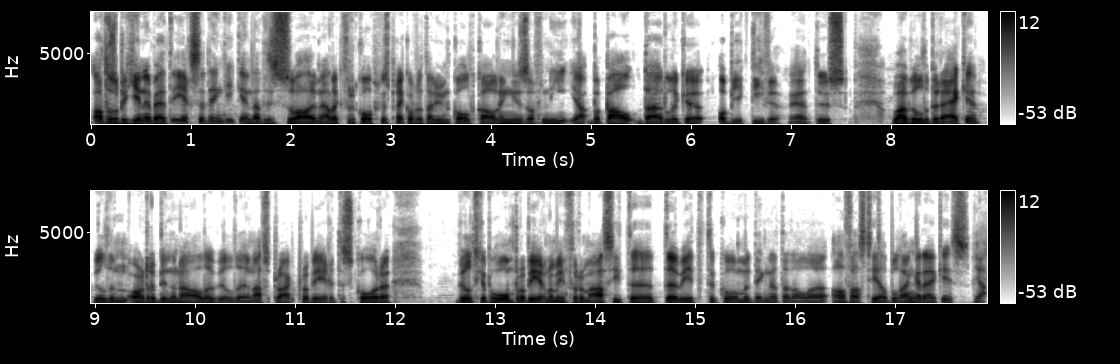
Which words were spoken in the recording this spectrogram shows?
laten we beginnen bij het eerste, denk ik. En dat is zoal in elk verkoopgesprek, of dat dan nu een cold calling is of niet. Ja, bepaal duidelijke objectieven. Hè. Dus wat wilde bereiken? Wilde een order binnenhalen? Wilde een afspraak proberen te scoren? Wilt je gewoon proberen om informatie te, te weten te komen? Ik denk dat dat al, eh, alvast heel belangrijk is. Ja.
